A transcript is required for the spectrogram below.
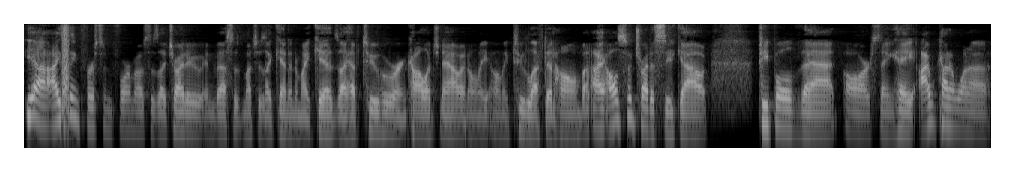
Yeah, I think first and foremost is I try to invest as much as I can into my kids. I have two who are in college now and only only two left at home, but I also try to seek out people that are saying, "Hey, I kind of want to.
